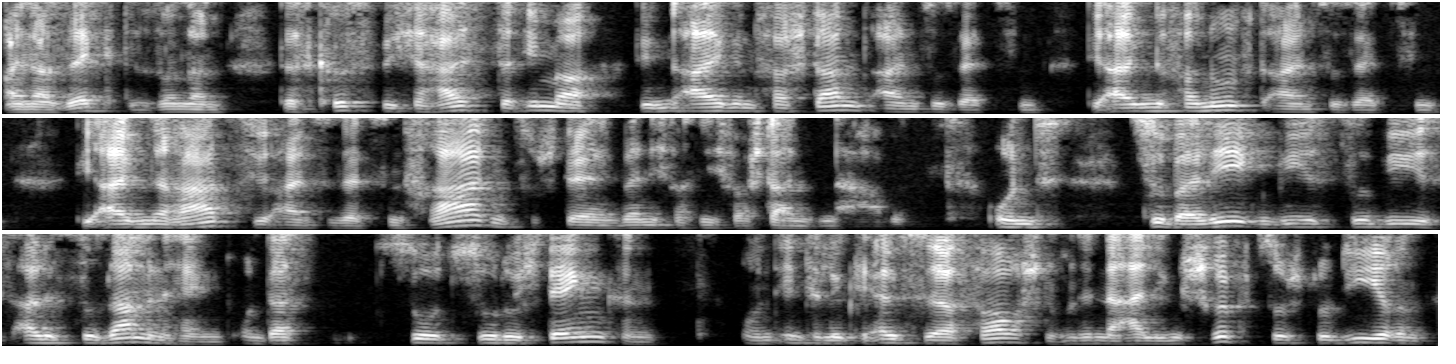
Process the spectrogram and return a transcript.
einer Sekte, sondern das Christliche heißt ja immer, den eigenen Verstand einzusetzen, die eigene Vernunft einzusetzen, die eigene Ratio einzusetzen, Fragen zu stellen, wenn ich was nicht verstanden habe. Und zu überlegen, wie es, wie es alles zusammenhängt und das so zu durchdenken und intellektuell zu erforschen und in der Heiligen Schrift zu studieren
